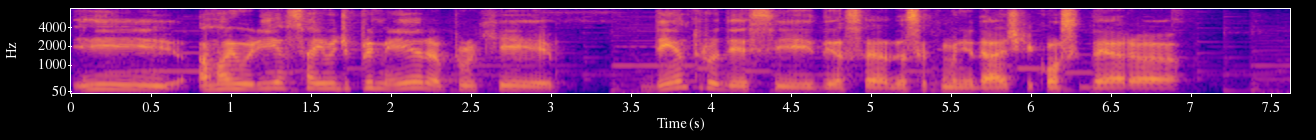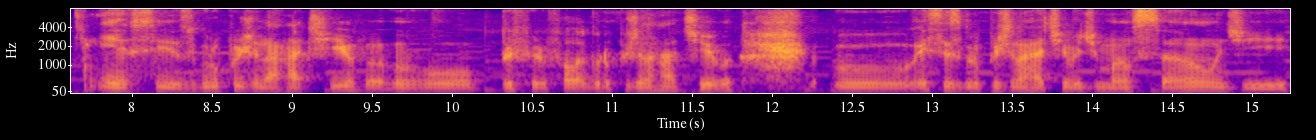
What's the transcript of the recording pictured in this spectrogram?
e a maioria saiu de primeira, porque dentro desse, dessa, dessa comunidade que considera esses grupos de narrativa, eu vou, prefiro falar grupos de narrativa, o, esses grupos de narrativa de mansão, de,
